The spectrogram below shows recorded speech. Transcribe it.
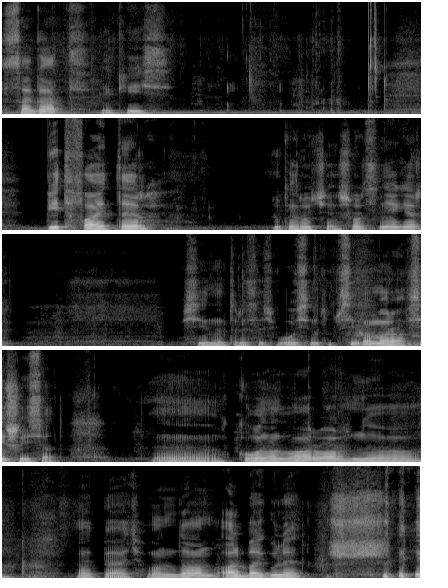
Сагат якийсь. Піт Файтер. Ну, коротше, Шварценеггер. Всі на 38. Тут всі номера, всі 60. Е, Конан Варвар, да. Опять Ван Дам, Альбайгуле.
